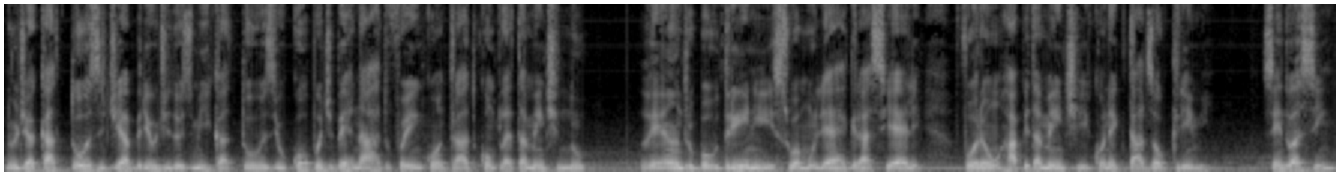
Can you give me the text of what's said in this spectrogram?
No dia 14 de abril de 2014, o corpo de Bernardo foi encontrado completamente nu. Leandro Boldrini e sua mulher Graciele foram rapidamente conectados ao crime, sendo assim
